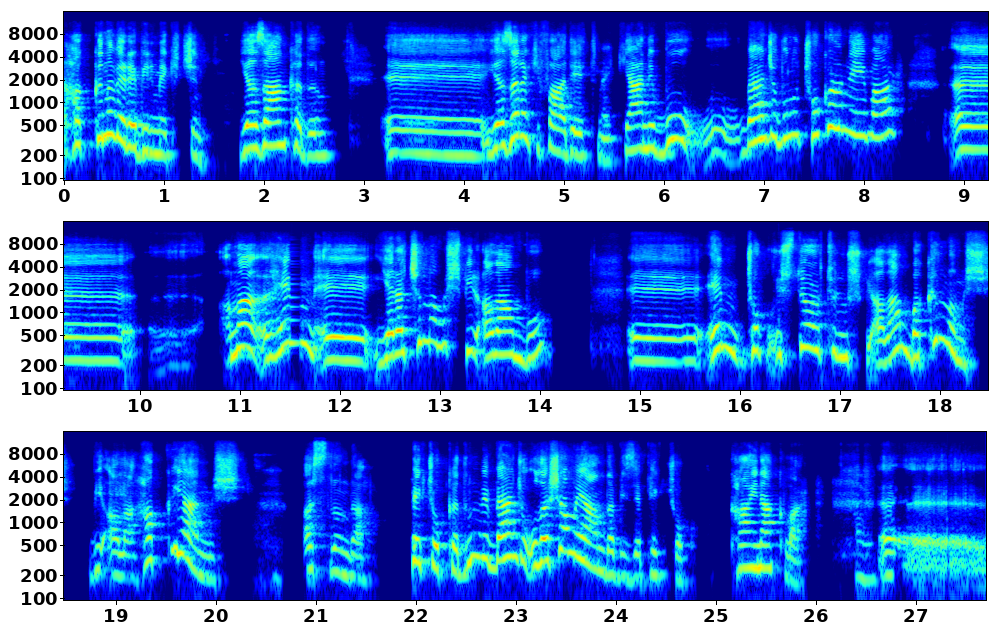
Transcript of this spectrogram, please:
hakkını verebilmek için yazan kadın, e, yazarak ifade etmek. Yani bu bence bunun çok örneği var. E, ama hem e, yer açılmamış bir alan bu. E, hem çok üstü örtülmüş bir alan, bakılmamış bir alan. Hakkı yenmiş aslında pek çok kadın ve bence ulaşamayan da bize pek çok kaynak var. Evet. Ee,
